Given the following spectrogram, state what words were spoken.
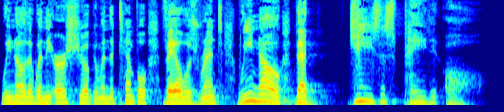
We know that when the earth shook and when the temple veil was rent, we know that Jesus paid it all.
